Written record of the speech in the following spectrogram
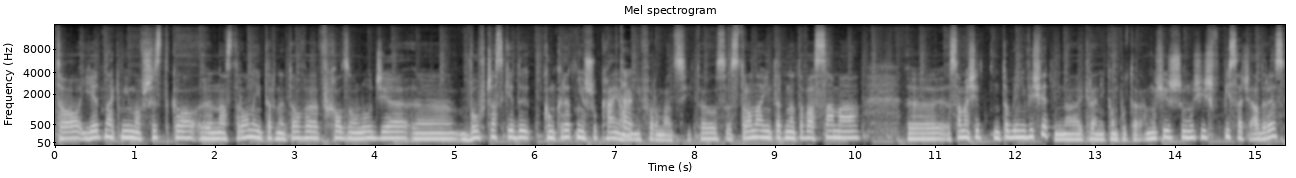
to jednak mimo wszystko y, na strony internetowe wchodzą ludzie y, wówczas, kiedy konkretnie szukają Tak. informacji. To strona internetowa sama y, sama się tobie nie wyświetli na ekranie komputera. Musisz, musisz wpisać adres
